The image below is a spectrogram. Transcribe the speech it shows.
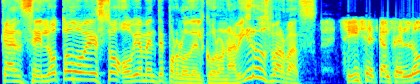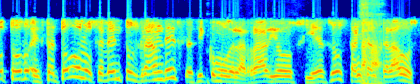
canceló todo esto, obviamente por lo del coronavirus, Barbas. Sí, se canceló todo, está todos los eventos grandes, así como de las radios y eso, están cancelados.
